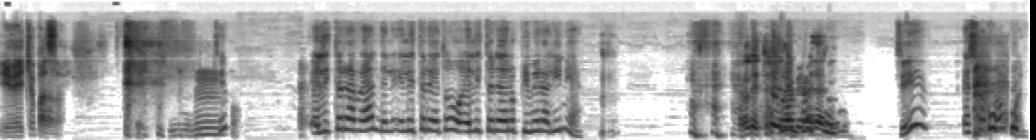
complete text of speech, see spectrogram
Y de hecho pasa. Sí, po. Es la historia real, de- es la historia de todo, es la historia de los primera línea. La historia de la primera línea. Sí, eso es One.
